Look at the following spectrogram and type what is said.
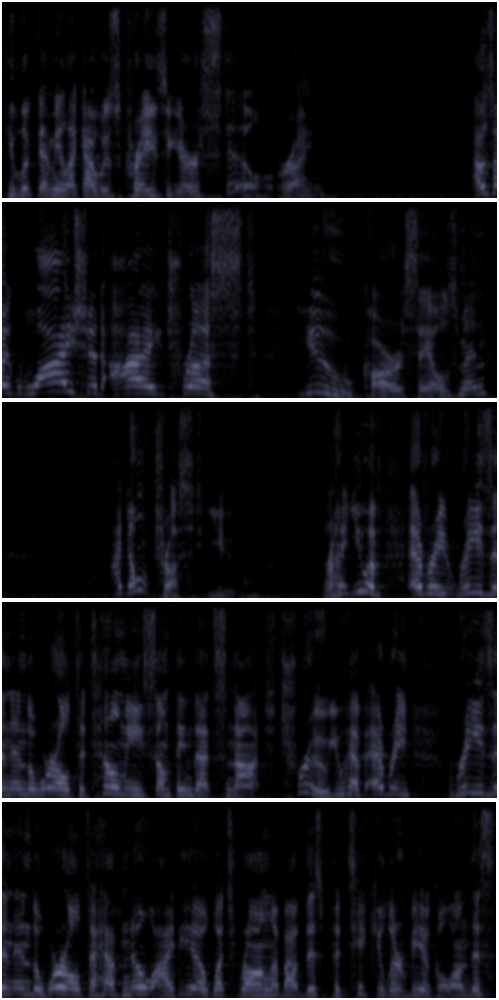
he looked at me like I was crazier still, right? I was like, why should I trust you, car salesman? I don't trust you, right? You have every reason in the world to tell me something that's not true. You have every reason in the world to have no idea what's wrong about this particular vehicle on this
